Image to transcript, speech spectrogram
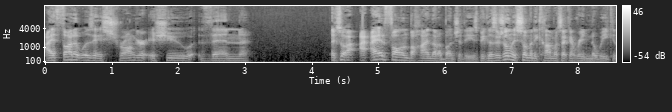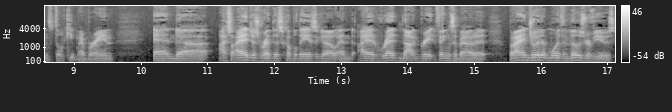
I thought it was a stronger issue than. Like, so I, I had fallen behind on a bunch of these because there's only so many comics I can read in a week and still keep my brain. And uh, I so I had just read this a couple days ago, and I had read not great things about it, but I enjoyed it more than those reviews.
